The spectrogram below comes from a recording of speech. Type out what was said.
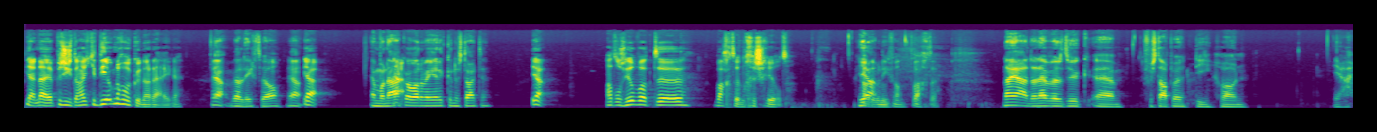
Ja, nou ja, precies. Dan had je die ook nog wel kunnen rijden. Ja, wellicht wel. Ja. Ja, En Monaco hadden we eerder kunnen starten. ja. Had ons heel wat eh, wachten gescheeld. Houden we niet van. Wachten. Nou ja, dan hebben we natuurlijk ehm, Verstappen die gewoon, ja,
